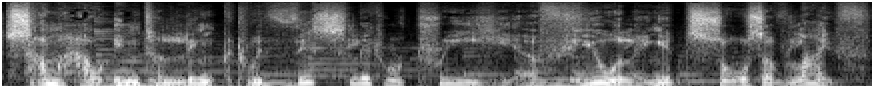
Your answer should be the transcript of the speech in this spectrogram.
somehow interlinked with this little tree here, fueling its source of life.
